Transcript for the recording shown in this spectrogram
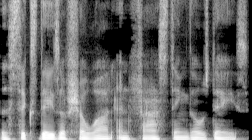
the six days of Shawwal and fasting those days.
